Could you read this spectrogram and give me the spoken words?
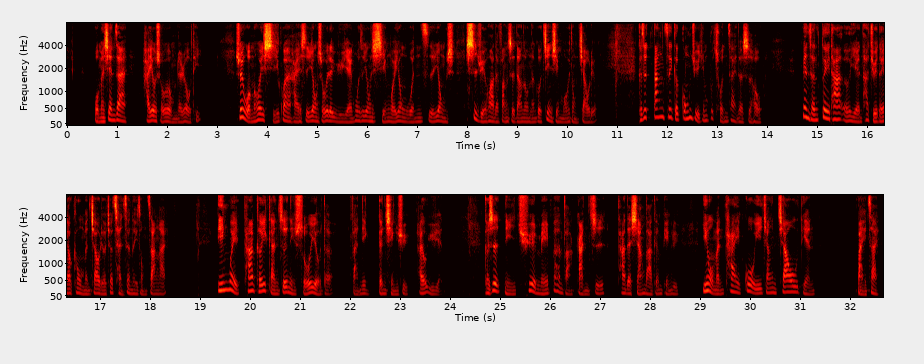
我们现在还有所谓我们的肉体，所以我们会习惯还是用所谓的语言，或是用行为、用文字、用视觉化的方式当中，能够进行某一种交流。可是当这个工具已经不存在的时候，变成对他而言，他觉得要跟我们交流，就产生了一种障碍，因为他可以感知你所有的反应跟情绪，还有语言，可是你却没办法感知他的想法跟频率。因为我们太过于将焦点摆在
